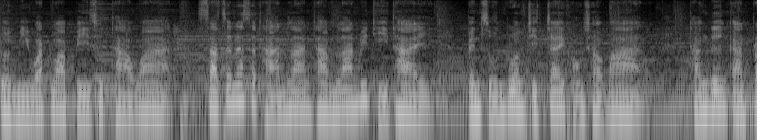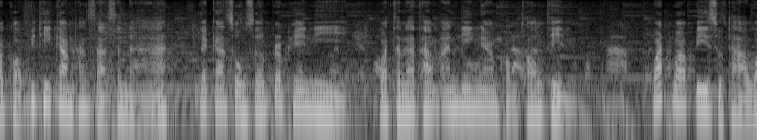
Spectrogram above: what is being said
โดยมีวัดวาปีสุทธาวาสศาสนสถานลานธรรมลานวิถีไทย เป็นศูนย์รวมจิตใจของชาวบ้าน ทั้งเรื่องการประกอบพิธีกรรมทางศาสนา และการส่งเสริมประเพณี วัฒนธรรมอันดีงามของท้องถิ่น วัดวาปีสุทธาว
